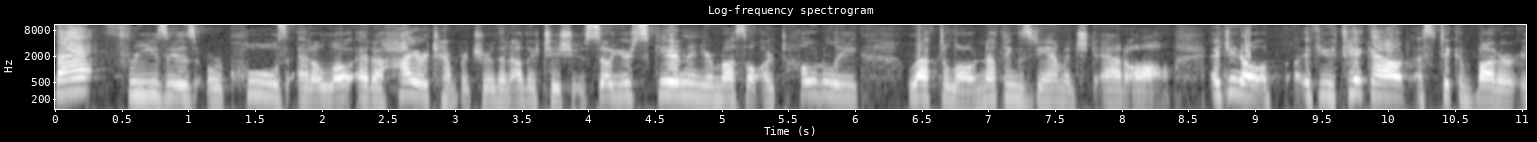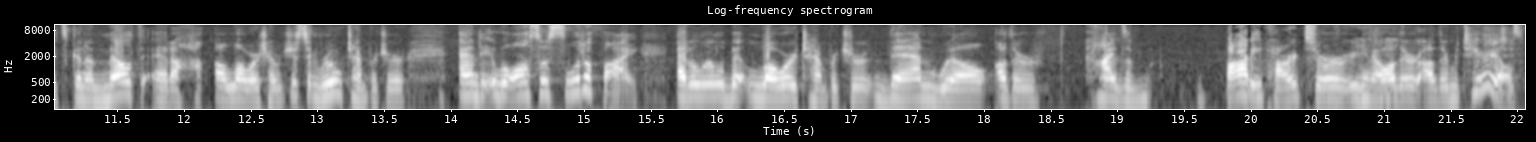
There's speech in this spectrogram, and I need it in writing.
fat freezes or cools at a low at a higher temperature than other tissues. So your skin and your muscle are totally left alone. Nothing's damaged at all. As you know, if you take out a stick of butter, it's going to melt at a, a, lower temperature, just at room temperature, and it will also solidify at a little bit lower temperature than will other kinds of body parts or you know mm -hmm. other other materials.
